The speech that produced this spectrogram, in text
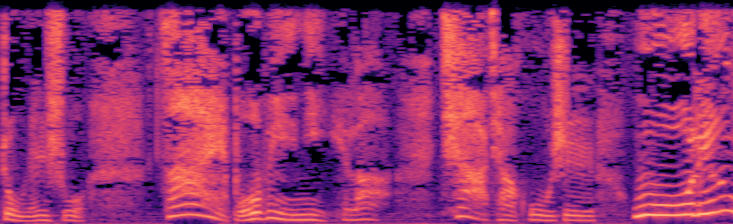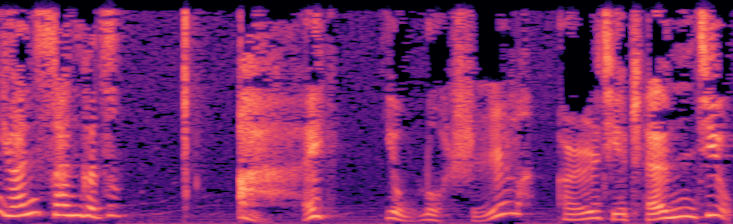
众人说：“再不必你了，恰恰乎是武陵源三个字。”哎，又落实了，而且陈旧。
